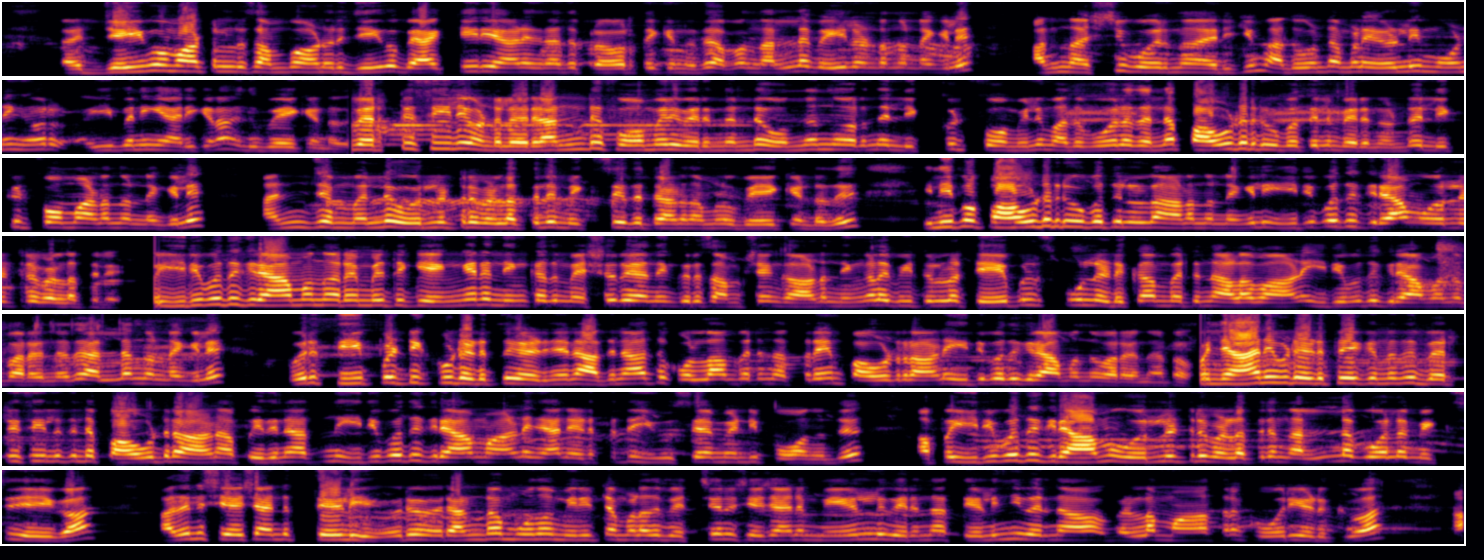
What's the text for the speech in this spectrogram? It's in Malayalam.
ജൈവമായിട്ടുള്ള സംഭവമാണ്. ഒരു ജൈവ ബാക്ടീരിയ ആണ് ഇതിനകത്ത് പ്രവർത്തിക്കുന്നത്. അപ്പൊ നല്ല വെയിലുണ്ടെന്നുണ്ടെങ്കിൽ അത് നശിച്ചു പോരുന്നതായിരിക്കും. അതുകൊണ്ട് നമ്മൾ ഏർലി മോർണിംഗ് ഓർ ഈവനിങ് ആയിരിക്കണം ഇത് ഉപയോഗിക്കേണ്ടത്. വെർട്ടിസീലി ഉണ്ടല്ലോ രണ്ട് ഫോമിൽ വരുന്നുണ്ട്. ഒന്നെന്ന് പറഞ്ഞ ലിക്വിഡ് ഫോമിലും അതുപോലെ തന്നെ പൗഡർ രൂപത്തിലും വരുന്നുണ്ട്. ലിക്വിഡ് ഫോം ആണെന്നുണ്ടെങ്കിൽ അഞ്ച് എം എൽ ഒരു ലിറ്റർ വെള്ളത്തിൽ മിക്സ് ചെയ്തിട്ടാണ് നമ്മൾ ഉപയോഗിക്കേണ്ടത്. ഇനിയിപ്പോ പൗഡർ രൂപത്തിലുള്ളതാണെന്നുണ്ടെങ്കിൽ ഇരുപത് ഗ്രാം ഒരു ലിറ്റർ വെള്ളത്തിൽ. ഇരുപത് ഗ്രാം എന്ന് പറയുമ്പോഴത്തേക്ക് എങ്ങനെ നിങ്ങൾക്ക് അത് മെഷർ ചെയ്യാൻ നിങ്ങൾക്ക് ഒരു സംശയം കാണും. നിങ്ങളുടെ വീട്ടിലുള്ള ടേബിൾ സ്പൂണിൽ എടുക്കാൻ പറ്റുന്ന അളവാണ് ഇരുപത് ഗ്രാം എന്ന് പറയുന്നത്. അല്ലെന്നുണ്ടെങ്കിൽ ഒരു തീപ്പെട്ടി കൂടെ എടുത്തു കഴിഞ്ഞാൽ അതിനകത്ത് കൊള്ളാൻ പറ്റുന്ന അത്രയും പൗഡറാണ് ഇരുപത് ഗ്രാം എന്ന് പറയുന്നത് കേട്ടോ. അപ്പൊ ഞാനിവിടെ എടുത്തേക്കുന്നത് ബെർട്ടിസീലത്തിന്റെ പൗഡറാണ് അപ്പൊ ഇതിനകത്ത് നിന്ന് ഇരുപത് ഗ്രാം ആണ് ഞാൻ എടുത്തിട്ട് യൂസ് ചെയ്യാൻ വേണ്ടി പോകുന്നത്. അപ്പൊ ഇരുപത് ഗ്രാം ഒരു ലിറ്റർ വെള്ളത്തിൽ നല്ലപോലെ മിക്സ് ചെയ്യുക. അതിനുശേഷം അതിന്റെ തെളി ഒരു രണ്ടോ മൂന്നോ മിനിറ്റ് നമ്മൾ അത് വെച്ചതിന് ശേഷം അതിന്റെ മേളിൽ വരുന്ന തെളിഞ്ഞു വരുന്ന ആ വെള്ളം മാത്രം കോരിയെടുക്കുക.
